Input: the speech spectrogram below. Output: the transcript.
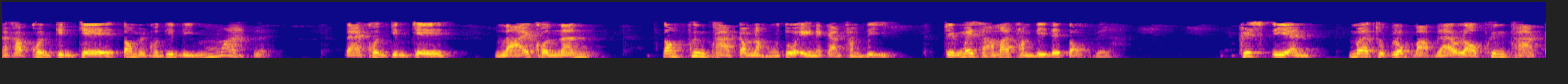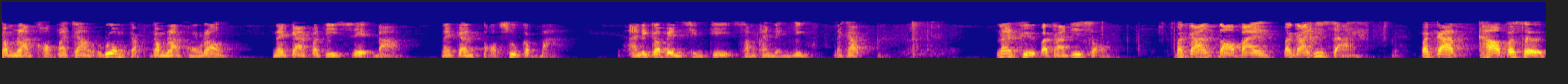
นะครับ คนกินเจต้องเป็นคนที่ดีมากเลย แต่คนกินเจหลายคนนั้นต้องพึ่งพากำลังของตัวเองในการทำดี จึงไม่สามารถทำดีได้ตลอดเวลา คริสเตียนเมื่อถูกลบบาปแล้วเราพึ่งพากำลังของพระเจ้าร่วมกับกำลังของเรา ในการปฏิเสธบาปในการต่อสู้กับบาป อันนี้ก็เป็นสิ่งที่สำคัญอย่างยิ่งนะครับ นั่นคือประการที่สองประการต่อไปประการที่สามประกาศข่าวประเสริฐ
